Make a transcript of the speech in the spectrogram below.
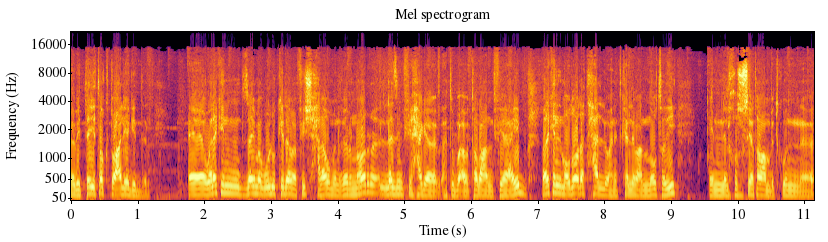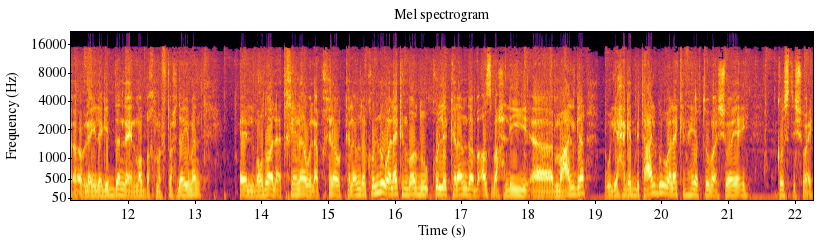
فبالتالي طاقته عالية جدا. آه ولكن زي ما بيقولوا كده مفيش حلاوة من غير نار. لازم في حاجة هتبقى طبعا فيها عيب. ولكن الموضوع ده اتحل وهنتكلم عن النقطة دي إن الخصوصية طبعا بتكون آه، قليلة جدا لأن المطبخ مفتوح دايما. الموضوع الأدخنة والأبخرة والكلام ده كله ولكن برضو كل الكلام ده أصبح ليه آه، معالجة وليه حاجات بتعالجه ولكن هي بتبقى شوية إيه cost شوية.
